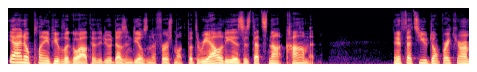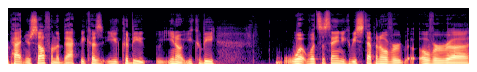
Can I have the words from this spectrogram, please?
yeah, I know plenty of people that go out there that do a dozen deals in their first month. But the reality is, is that's not common. And if that's you, don't break your arm patting yourself on the back because you could be, you know, you could be, what what's the saying? You could be stepping over over uh,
